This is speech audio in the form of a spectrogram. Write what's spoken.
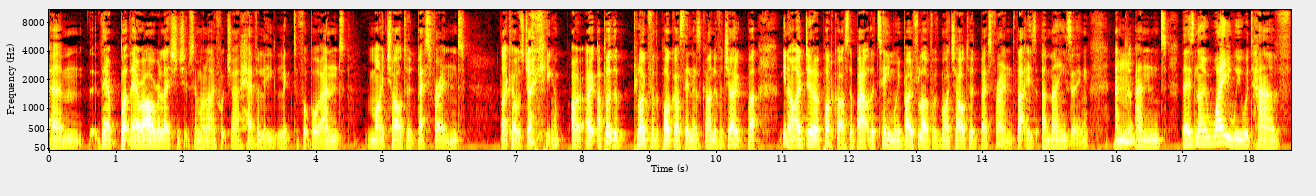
Um, there, but there are relationships in my life which are heavily linked to football, and my childhood best friend. Like I was joking, I, I put the plug for the podcast in as kind of a joke, but you know, I do a podcast about the team we both love with my childhood best friend. That is amazing, and mm. and there's no way we would have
